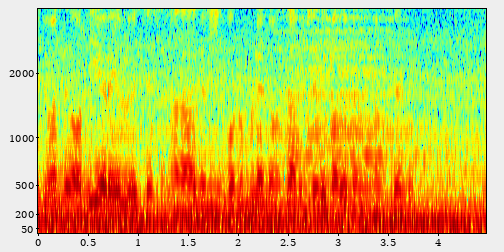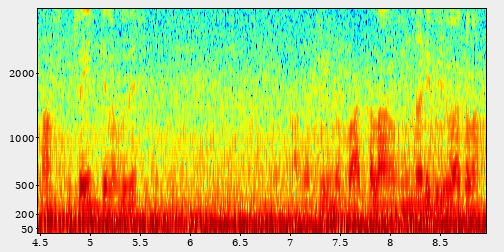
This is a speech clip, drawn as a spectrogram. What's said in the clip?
இது வந்து ஒஹிய ரயில்வே ஸ்டேஷன் அதாவது நீங்கள் கொழும்புலேருந்து வந்தாலும் சரி பகுதியிலேருந்து வந்தாலும் சரி. ஆ ட்ரெயின் கிளம்புது. அந்த ட்ரெயினை பார்க்கலாம். முன்னாடி போய் பார்க்கலாம்.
